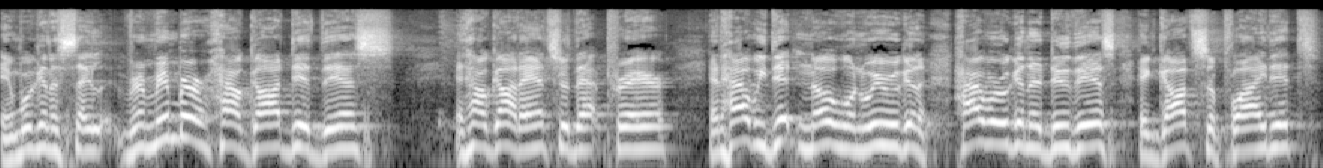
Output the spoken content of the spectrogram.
And we're going to say, remember how God did this and how God answered that prayer and how we didn't know when we were to, how we were going to do this and God supplied it?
